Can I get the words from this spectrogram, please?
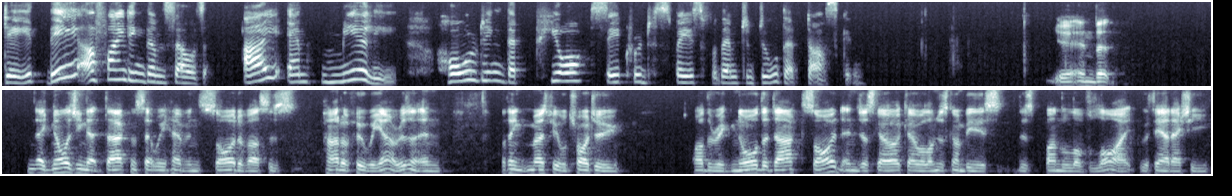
day, they are finding themselves. I am merely holding that pure, sacred space for them to do that task in. Yeah, and that acknowledging that darkness that we have inside of us is part of who we are, isn't it? And I think most people try to either ignore the dark side and just go, okay, well, I'm just going to be this this bundle of light without actually,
